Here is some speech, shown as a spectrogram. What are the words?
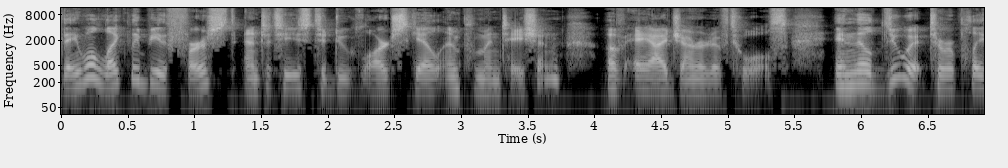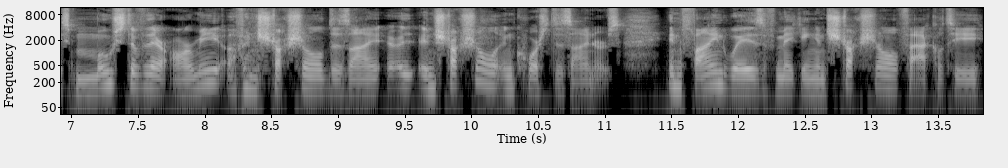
they will likely be the first entities to do large-scale implementation of AI generative tools. And they'll do it to replace most of their army of instructional design, uh, instructional and course designers and find ways of making instructional faculty,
